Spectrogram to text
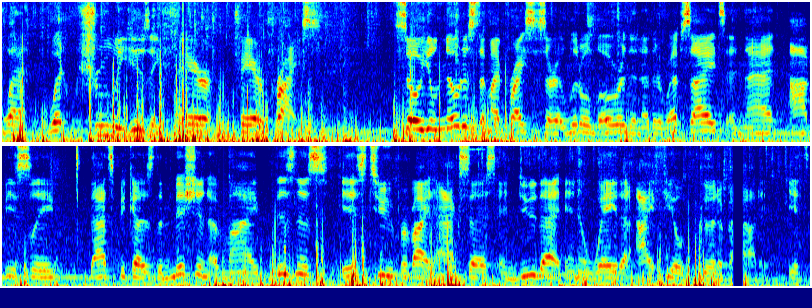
what what truly is a fair fair price. So you'll notice that my prices are a little lower than other websites and that obviously that's because the mission of my business is to provide access and do that in a way that I feel good about it.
